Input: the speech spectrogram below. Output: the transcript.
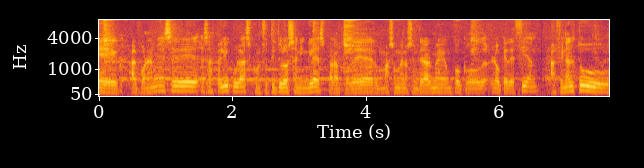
eh, al ponerme esas películas con subtítulos en inglés para poder más o menos enterarme un poco de lo que decían, al final tu,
